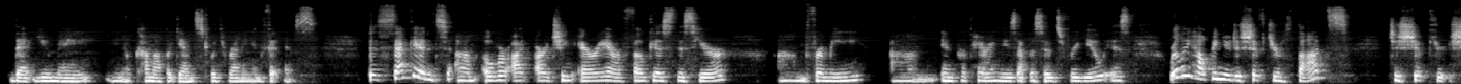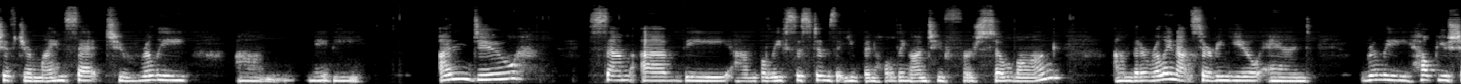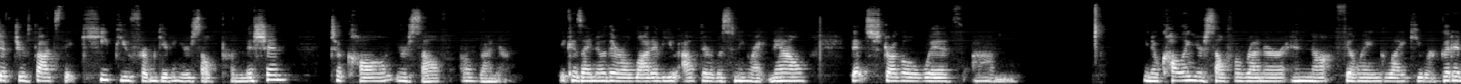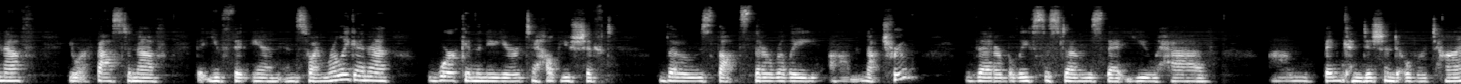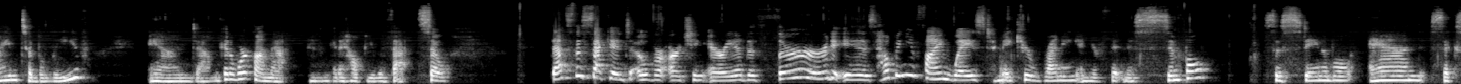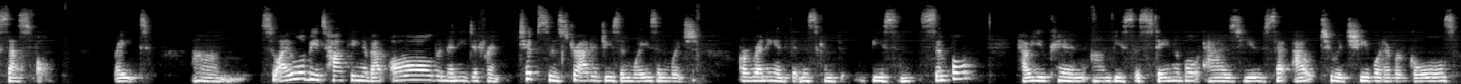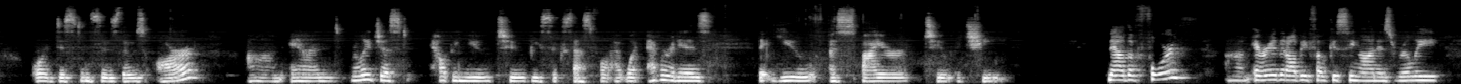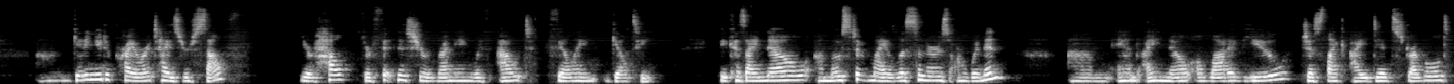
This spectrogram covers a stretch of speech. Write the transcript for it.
that you may, you know, come up against with running and fitness. The second um, overarching area or focus this year um, for me um, in preparing these episodes for you is really helping you to shift your thoughts, to shift your shift your mindset, to really um, maybe undo some of the um, belief systems that you've been holding on to for so long um, that are really not serving you and really help you shift your thoughts that keep you from giving yourself permission to call yourself a runner. Because I know there are a lot of you out there listening right now that struggle with, um, you know, calling yourself a runner and not feeling like you are good enough, you are fast enough, that you fit in. And so I'm really going to work in the new year to help you shift those thoughts that are really um, not true, that are belief systems that you have um, been conditioned over time to believe. And I'm going to work on that and I'm going to help you with that. So that's the second overarching area. The third is helping you find ways to make your running and your fitness simple, sustainable, and successful, right? Um, so I will be talking about all the many different tips and strategies and ways in which our running and fitness can be simple, how you can um, be sustainable as you set out to achieve whatever goals or distances those are, um, and really just helping you to be successful at whatever it is that you aspire to achieve. Now, the fourth um, area that I'll be focusing on is really um, getting you to prioritize yourself your health, your fitness, your running without feeling guilty. Because I know uh, most of my listeners are women. Um, and I know a lot of you, just like I did, struggled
